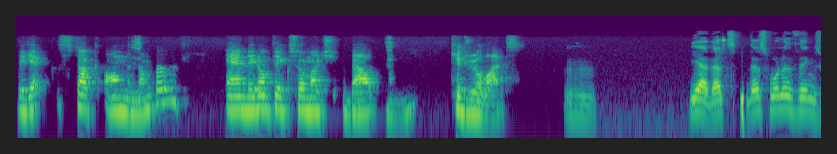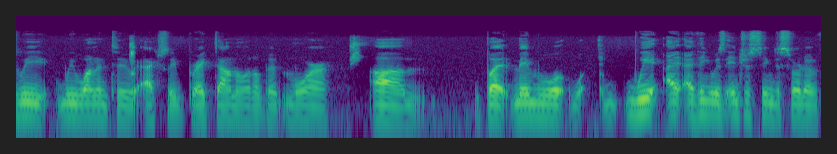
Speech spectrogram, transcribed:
they get stuck on the number, and they don't think so much about kids' real lives. Mm-hmm. Yeah, that's that's one of the things we we wanted to actually break down a little bit more. Um, but maybe we'll we I, I think it was interesting to sort of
